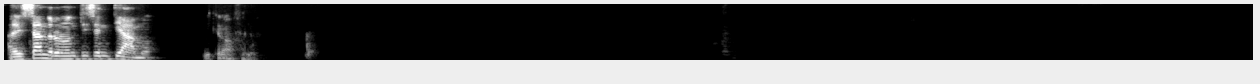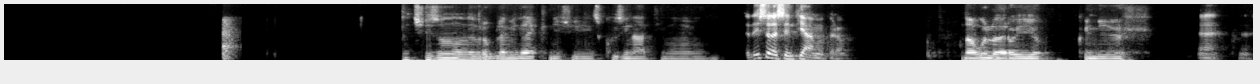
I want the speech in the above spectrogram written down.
Alessandro, non ti sentiamo. Microfono. Ci sono dei problemi tecnici, scusi un attimo. Adesso la sentiamo però. No, quello ero io, quindi... Eh, eh,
